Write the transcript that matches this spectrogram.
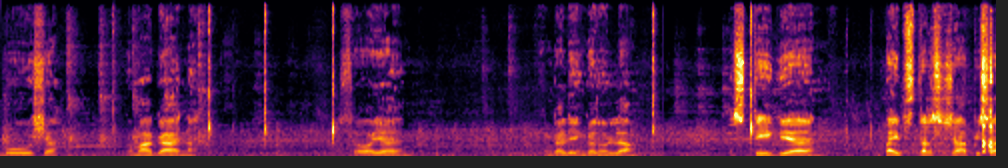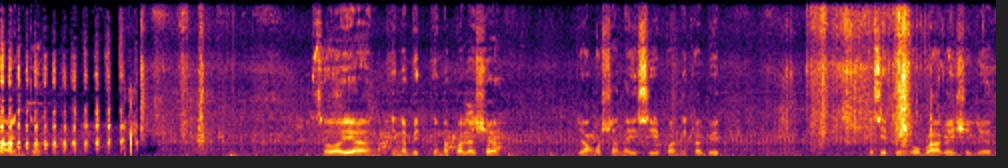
Buo siya. Gumagana. So, ayan. Ang galing. Ganun lang. Stig, yan. 5 star sa Shopee sa akin to. So, ayan. Kinabit ko na pala siya. Diyan ko siya naisipan ikabit kasi tingin ko bagay siya dyan.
